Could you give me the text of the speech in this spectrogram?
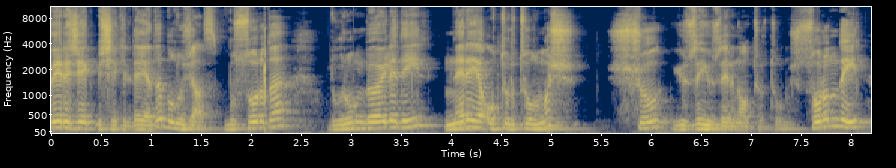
verecek bir şekilde ya da bulacağız. Bu soruda durum böyle değil. Nereye oturtulmuş? Şu yüzey üzerine oturtulmuş. Sorun değil.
